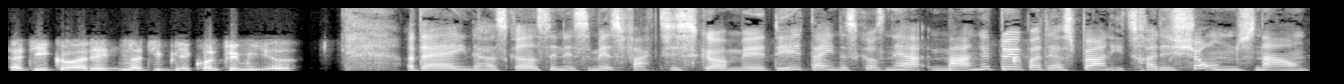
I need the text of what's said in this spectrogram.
at de gør det, når de bliver konfirmeret. Og der er en, der har skrevet en sms faktisk om øh, det. Der er en, der skriver sådan her. Mange døber deres børn i traditionens navn,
